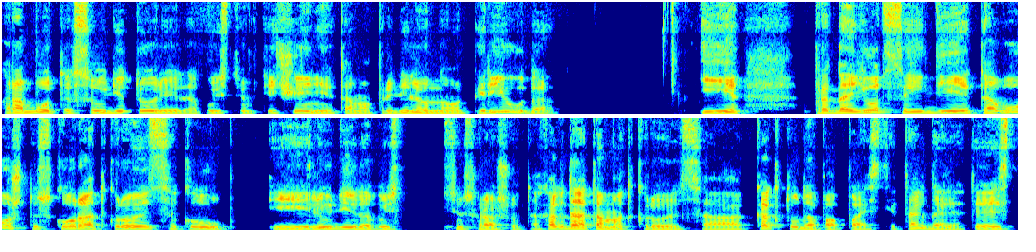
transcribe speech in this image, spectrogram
работа с аудиторией, допустим, в течение там определенного периода, и продается идея того, что скоро откроется клуб. И люди, допустим, спрашивают: "А когда там откроется? А как туда попасть?" И так далее. То есть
